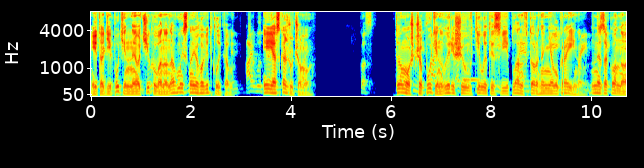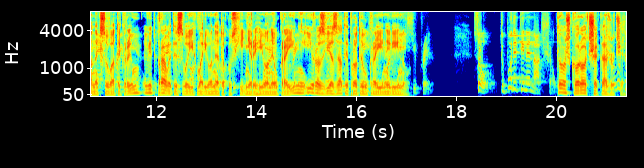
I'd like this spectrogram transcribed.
І тоді Путін неочікувано навмисно його відкликав. І я скажу чому. Тому що Путін вирішив втілити свій план вторгнення в Україну, незаконно анексувати Крим, відправити своїх маріонеток у східні регіони України і розв'язати проти України війну. Тож, коротше кажучи,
